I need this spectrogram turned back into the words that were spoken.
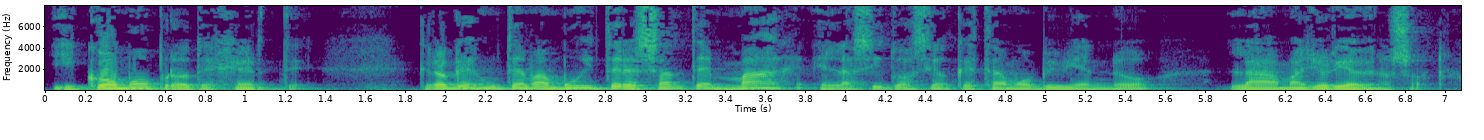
y cómo protegerte. Creo que es un tema muy interesante, más en la situación que estamos viviendo la mayoría de nosotros.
